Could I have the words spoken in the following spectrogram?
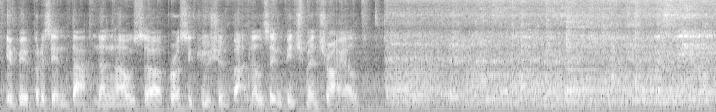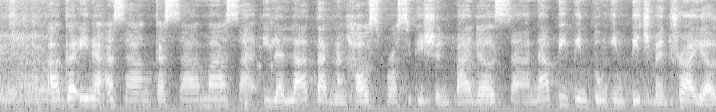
ipipresenta ng House ah, Prosecution Panel sa impeachment trial? Aga inaasahang kasama sa ilalatag ng House Prosecution Panel sa napipintong impeachment trial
